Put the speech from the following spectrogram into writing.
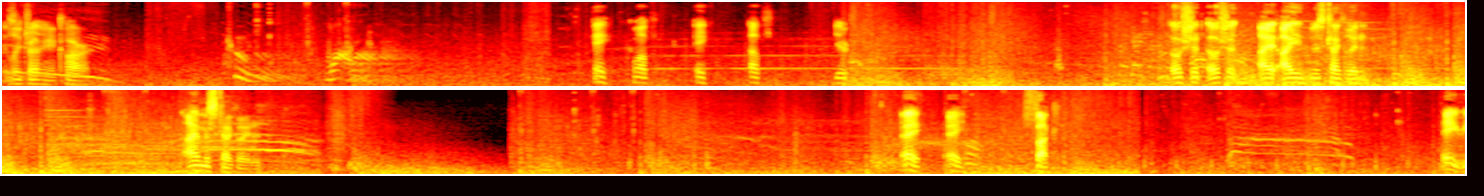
It was like driving a car. Two, one. Hey, come up. Hey, up. You're. Oh shit, oh shit. I, I miscalculated. I miscalculated. Hey, hey. Fuck. Hey,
